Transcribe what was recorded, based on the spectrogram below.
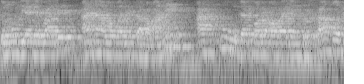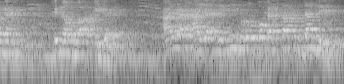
Kemudian dia balik, ana wa man tabani, aku dan orang-orang yang bersama dengan kena buat kerja ni. Ayat-ayat ini merupakan satu dalil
